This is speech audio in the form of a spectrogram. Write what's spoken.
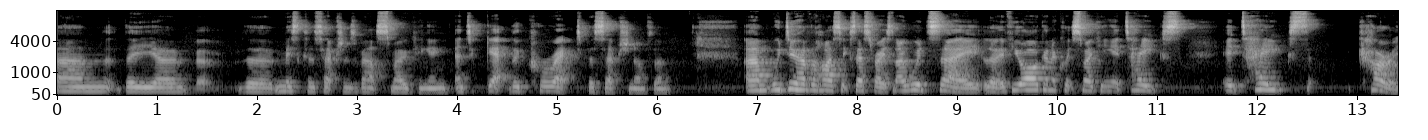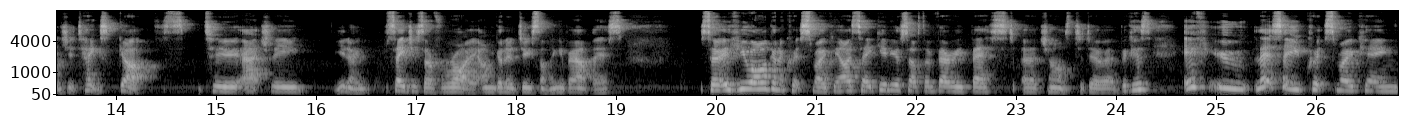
um, the uh, the misconceptions about smoking and, and, to get the correct perception of them. Um, we do have the high success rates, and I would say, look, if you are going to quit smoking, it takes it takes courage, it takes guts to actually, you know, say to yourself, right, I'm going to do something about this. So if you are going to quit smoking, I'd say give yourself the very best uh, chance to do it because if you, let's say you quit smoking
